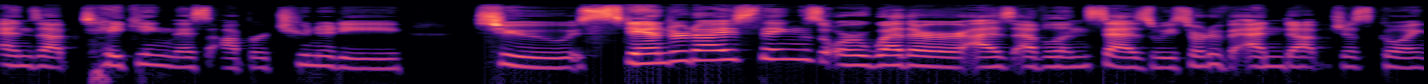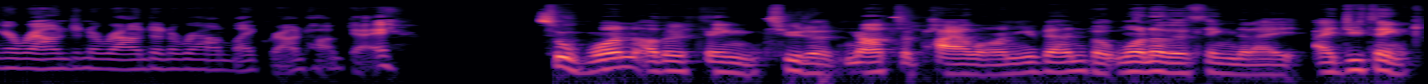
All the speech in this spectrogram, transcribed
ends up taking this opportunity to standardize things or whether, as Evelyn says, we sort of end up just going around and around and around like Groundhog Day. So one other thing too to not to pile on you, Ben, but one other thing that I, I do think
